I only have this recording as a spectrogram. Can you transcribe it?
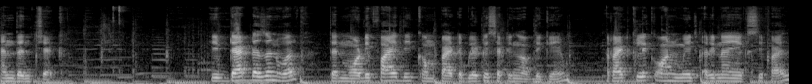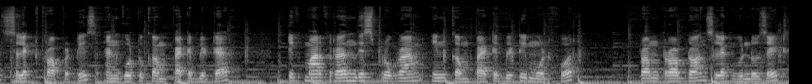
and then check. If that doesn't work then modify the compatibility setting of the game. Right click on Mage Arena exe file, select properties and go to compatibility tab. Tick mark run this program in compatibility mode for from drop down select Windows 8,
